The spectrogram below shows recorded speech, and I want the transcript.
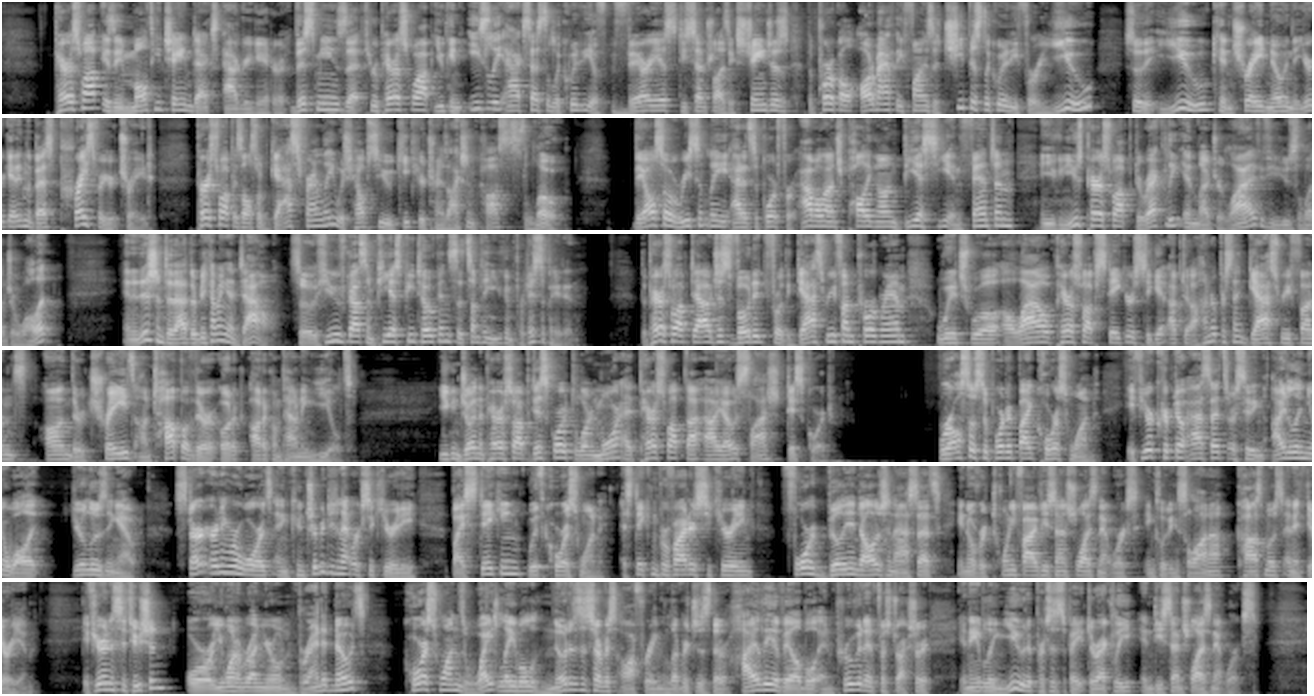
Paraswap is a multi-chain DEX aggregator. This means that through Paraswap, you can easily access the liquidity of various decentralized exchanges. The protocol automatically finds the cheapest liquidity for you so that you can trade knowing that you're getting the best price for your trade. Paraswap is also gas friendly, which helps you keep your transaction costs low. They also recently added support for Avalanche, Polygon, BSC, and Fantom, and you can use Paraswap directly in Ledger Live if you use the Ledger wallet. In addition to that, they're becoming a DAO. So if you've got some PSP tokens, that's something you can participate in. The Paraswap DAO just voted for the gas refund program, which will allow Paraswap stakers to get up to 100% gas refunds on their trades on top of their auto compounding yield. You can join the Paraswap Discord to learn more at paraswap.io slash discord. We're also supported by Chorus One. If your crypto assets are sitting idle in your wallet, you're losing out. Start earning rewards and contribute to network security by staking with Chorus One, a staking provider securing $4 billion in assets in over 25 decentralized networks, including Solana, Cosmos, and Ethereum. If you're an institution or you want to run your own branded nodes, Chorus One's white label node as a service offering leverages their highly available and proven infrastructure, enabling you to participate directly in decentralized networks.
